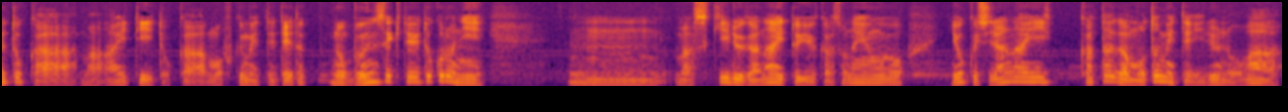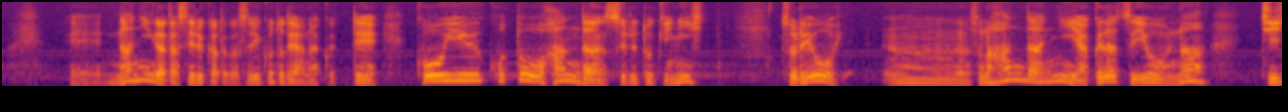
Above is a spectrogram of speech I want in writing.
ルとか、まあ、IT とかも含めてデータの分析というところにうん、まあ、スキルがないというかその辺をよく知らない方が求めているのは、えー、何が出せるかとかそういうことではなくてこういうことを判断するときにそれをうんその判断に役立つようなデ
